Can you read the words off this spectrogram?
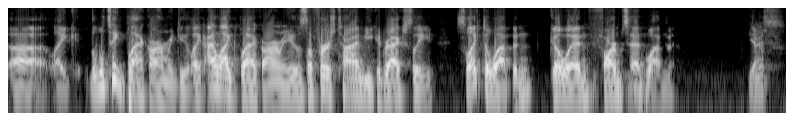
uh like we'll take Black Armory, dude. Like I liked Black Armory. It was the first time you could actually select a weapon, go in, farm said weapon. Yes.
